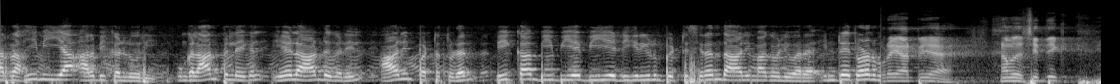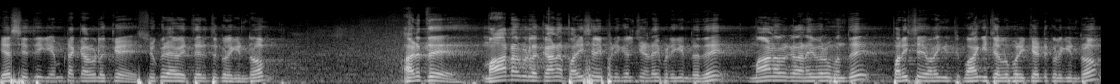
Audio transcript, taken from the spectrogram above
அர் ரஹீமியா அரபிக் கல்லூரி. உங்கள் ஆண் பிள்ளைகள் ஏழு ஆண்டுகளில் ஆலிம் பட்டத்துடன் பிகாம் பிபிஏ பிஏ டிகிரிகளும் பெற்று சிறந்த ஆலிமாக வெளிவர இன்றைய தொடர் உரையாற்றிய நமது சித்திக் எஸ் சித்திக் எம்டெக் அவர்களுக்கு சுக்ரியாவை தெரிவித்துக் கொள்கின்றோம். அடுத்து மாணவர்களுக்கான பரிசளிப்பு நிகழ்ச்சி நடைபெறுகின்றது. மாணவர்கள் அனைவரும் வந்து பரிசை வழங்கி வாங்கி செல்லும்படி கேட்டுக்கொள்கின்றோம்.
